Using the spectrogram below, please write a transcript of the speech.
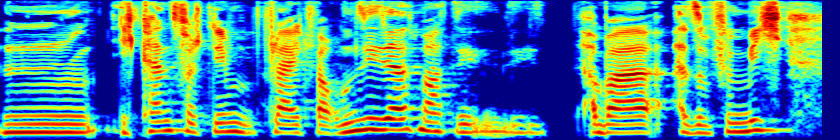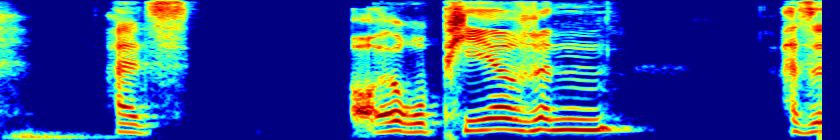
Hm, ich kann es verstehen, vielleicht warum sie das macht, aber also für mich als Europäerin, also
